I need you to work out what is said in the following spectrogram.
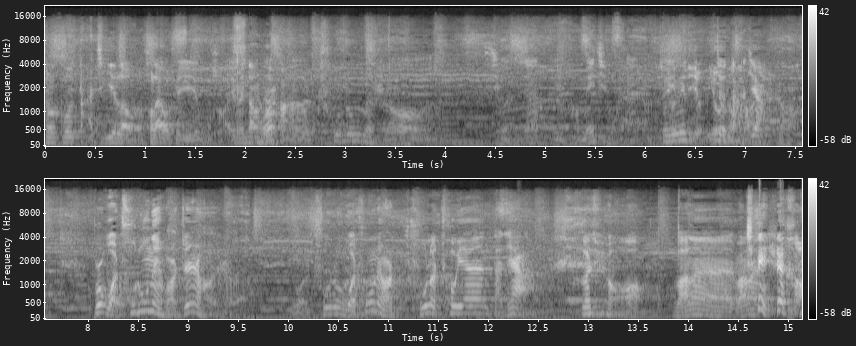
都给我打击了。后来我学习就不好，因为当时我好像初中的时候请家，好像没请过家长，就因为就打架。不是我初中那会儿真是好学生。我初中，我初中那会儿除了抽烟、打架、喝酒，完了完了，这是好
